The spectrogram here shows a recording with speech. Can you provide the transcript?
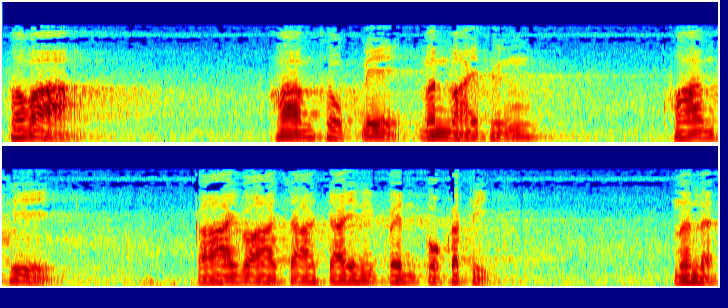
เพราะว่าความสุขนี่มันหมายถึง ความที่กายวาจาใจนี้เป็นปกติ นั่นแหละ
